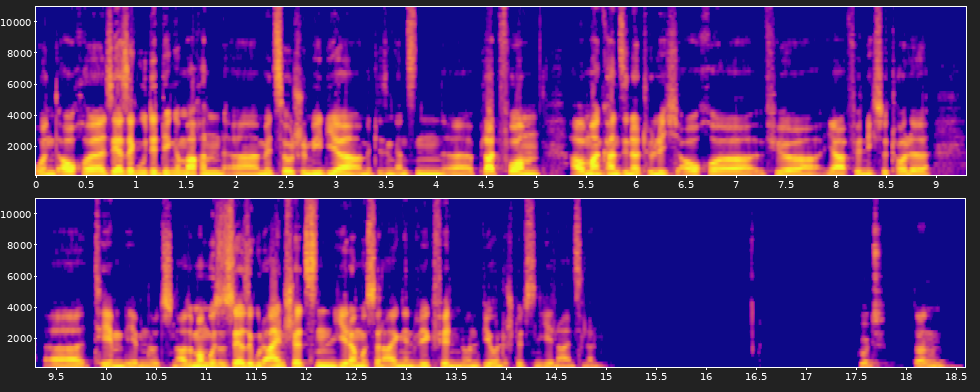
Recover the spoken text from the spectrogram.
und auch äh, sehr, sehr gute Dinge machen äh, mit Social Media, mit diesen ganzen äh, Plattformen. Aber man kann sie natürlich auch äh, für, ja, für nicht so tolle äh, Themen eben nutzen. Also man muss es sehr, sehr gut einschätzen, jeder muss seinen eigenen Weg finden und wir unterstützen jeden Einzelnen. Gut, dann,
